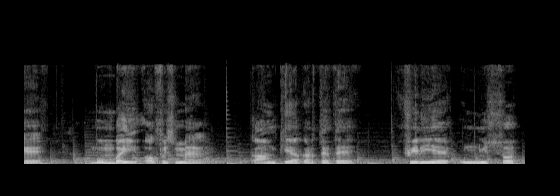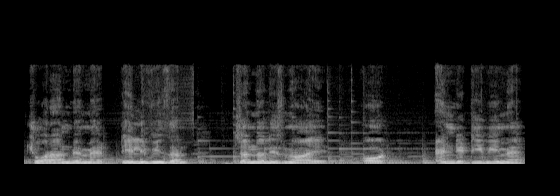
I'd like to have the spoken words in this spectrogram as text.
के मुंबई ऑफ़िस में काम किया करते थे। फिर ये उन्नीस सौ चौरानवे में टेलीविज़न जर्नलिज्म आए और एनडीटीवी में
